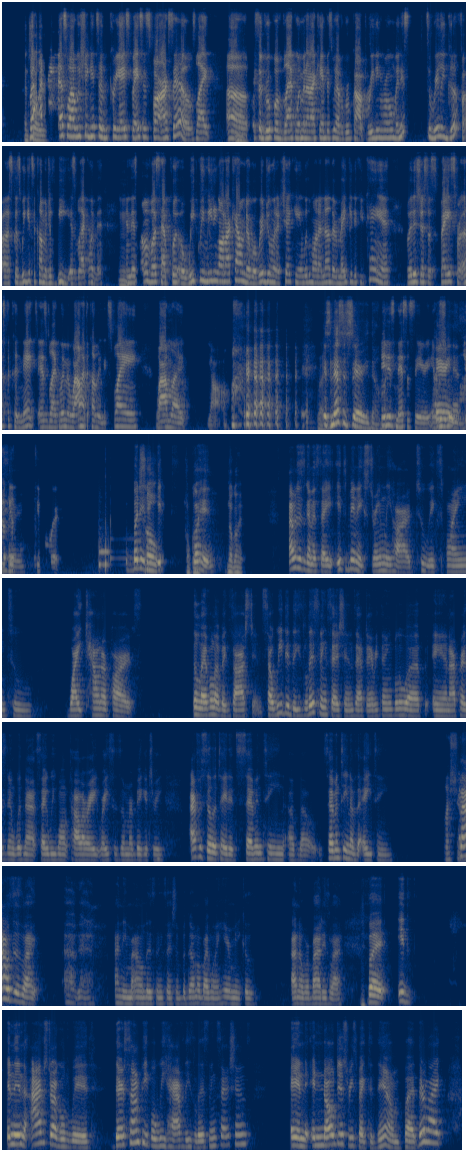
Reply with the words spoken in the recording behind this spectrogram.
and but so I think that's why we should get to create spaces for ourselves. Like, uh, mm. it's a group of Black women on our campus. We have a group called Breathing Room, and it's it's really good for us because we get to come and just be as Black women. Mm. And then some of us have put a weekly meeting on our calendar where we're doing a check in with one another. Make it if you can. but it's just a space for us to connect as black women where I don't have to come in and explain why I'm like, y'all. right. It's necessary though. It is necessary. And Very necessary. But it, so, it oh, go, go ahead. ahead. No, go ahead. I was just gonna say it's been extremely hard to explain to white counterparts the level of exhaustion. So we did these listening sessions after everything blew up, and our president would not say we won't tolerate racism or bigotry. I facilitated 17 of those, 17 of the 18. And I was just like, oh God, I need my own listening session, but don't nobody want to hear me because I know where bodies lie. but it's, and then I've struggled with, there's some people we have these listening sessions and in no disrespect to them, but they're like,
